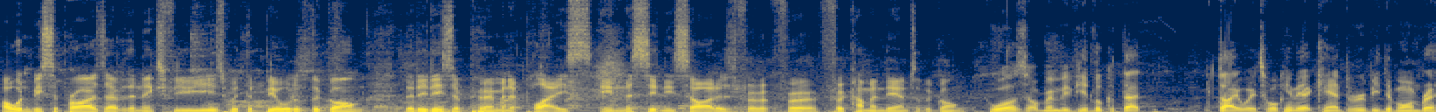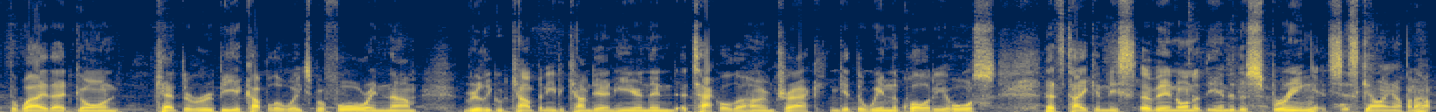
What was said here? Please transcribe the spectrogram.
I wouldn't be surprised over the next few years with the build of the gong that it is a permanent place in the Sydney siders for, for, for coming down to the gong. It was. I remember if you look at that day we're talking about, Ruby Divine Breath, the way they'd gone Rupi a couple of weeks before in um, really good company to come down here and then tackle the home track and get the win. The quality of horse that's taken this event on at the end of the spring, it's just going up and up.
